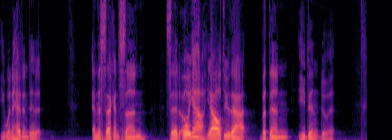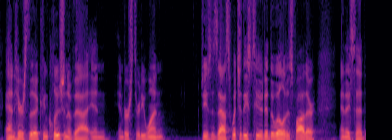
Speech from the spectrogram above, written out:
he went ahead and did it. And the second son said, oh, yeah, yeah, I'll do that. But then he didn't do it. And here's the conclusion of that in, in verse 31. Jesus asked, which of these two did the will of his father? And they said,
